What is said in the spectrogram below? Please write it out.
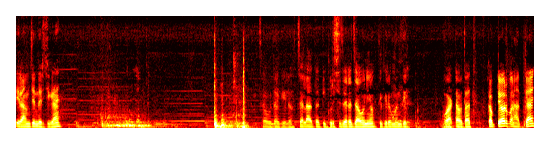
ती रामचंद्रची काय चौदा किलो. चला आता तिकडची जरा जाऊन येऊ. तिकडे मंदिर वाटवतात. कपट्यावर पण हात काय?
